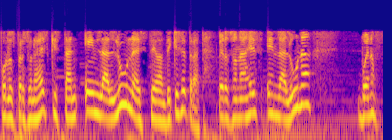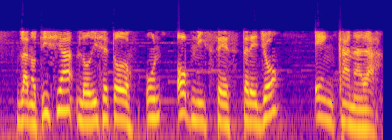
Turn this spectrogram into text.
por los personajes que están en la luna, Esteban. ¿De qué se trata? Personajes en la luna. Bueno, la noticia lo dice todo. Un ovni se estrelló en Canadá.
